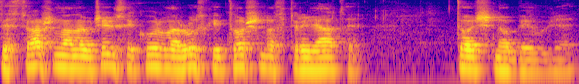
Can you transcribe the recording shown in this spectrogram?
ти страшно навчився, курва, русський точно стріляти. Точно бив, блядь.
